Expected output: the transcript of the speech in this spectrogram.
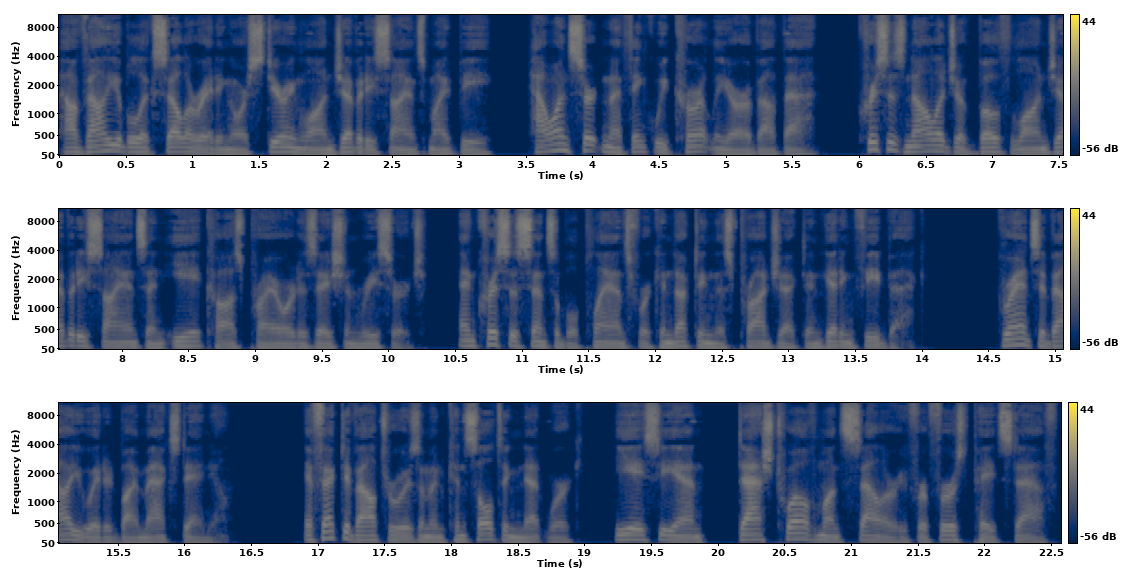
how valuable accelerating or steering longevity science might be, how uncertain I think we currently are about that, Chris's knowledge of both longevity science and EA cause prioritization research, and Chris's sensible plans for conducting this project and getting feedback. Grants evaluated by Max Daniel. Effective Altruism and Consulting Network, EACN, 12 months salary for first paid staff,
